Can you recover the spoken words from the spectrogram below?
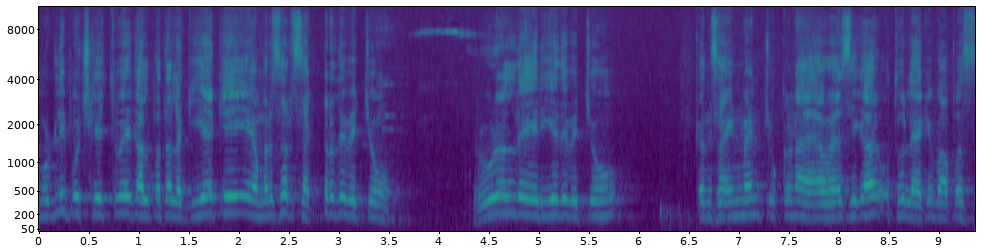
ਮੁੱਢਲੀ ਪੁੱਛਗਿੱਛ ਤੋਂ ਇਹ ਗੱਲ ਪਤਾ ਲੱਗੀ ਹੈ ਕਿ ਇਹ ਅੰਮ੍ਰਿਤਸਰ ਸੈਕਟਰ ਦੇ ਵਿੱਚੋਂ, ਰੂਰਲ ਦੇ ਏਰੀਆ ਦੇ ਵਿੱਚੋਂ ਕਨਸਾਈਨਮੈਂਟ ਚੁੱਕਣ ਆਇਆ ਹੋਇਆ ਸੀਗਾ, ਉੱਥੋਂ ਲੈ ਕੇ ਵਾਪਸ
